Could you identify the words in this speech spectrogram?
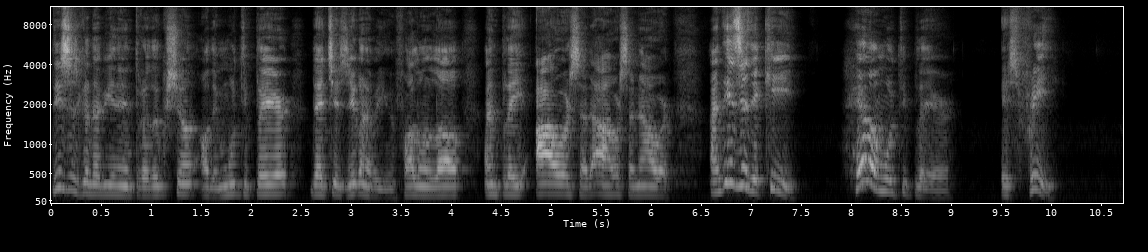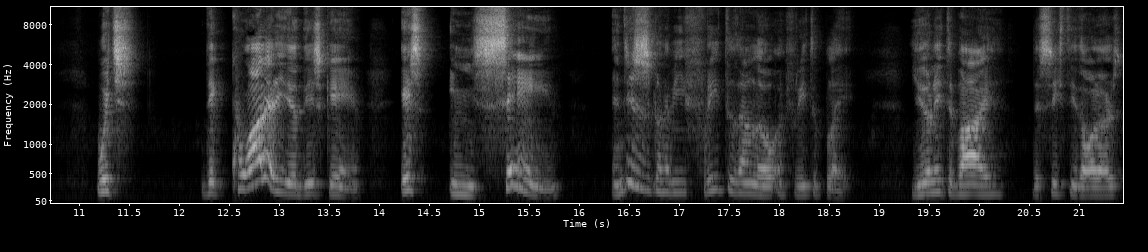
This is going to be an introduction of the multiplayer that just you're going to be fall in love and play hours and hours and hours. And this is the key. Halo multiplayer is free, which the quality of this game is insane. And this is going to be free to download and free to play. You don't need to buy the $60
